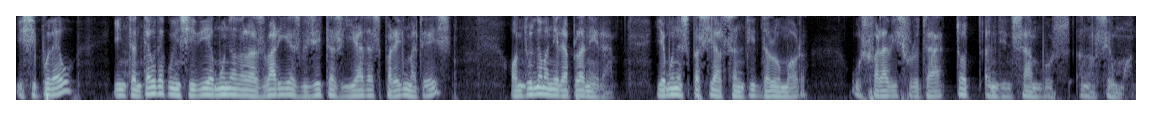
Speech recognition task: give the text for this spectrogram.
i si podeu, intenteu de coincidir amb una de les vàries visites guiades per ell mateix, on d'una manera planera i amb un especial sentit de l'humor us farà disfrutar tot endinsant-vos en el seu món.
